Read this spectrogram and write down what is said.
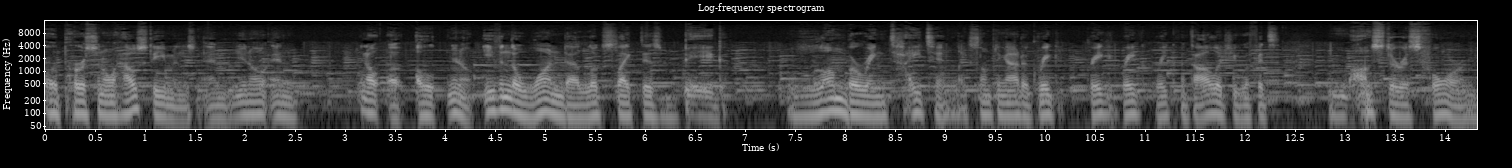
are personal house demons, and you know, and you know, a, a, you know, even the one that looks like this big, lumbering titan, like something out of Greek, Greek, Greek, Greek mythology, with its monstrous form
